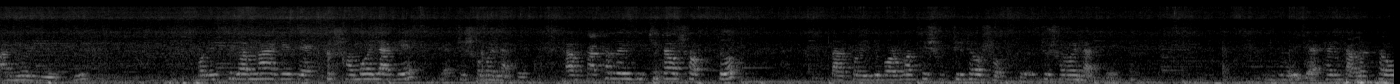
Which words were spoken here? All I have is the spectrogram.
পানিও দিয়েছি। বলেছিলাম না আগে যে একটু সময় লাগে একটু সময় লাগে। কারণ কাঁঠালের বিচিটাও শক্ত, তারপরে যে বড় মাছের সবজিটাও শক্ত, একটু সময় লাগবে। দেখেন কালারটাও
